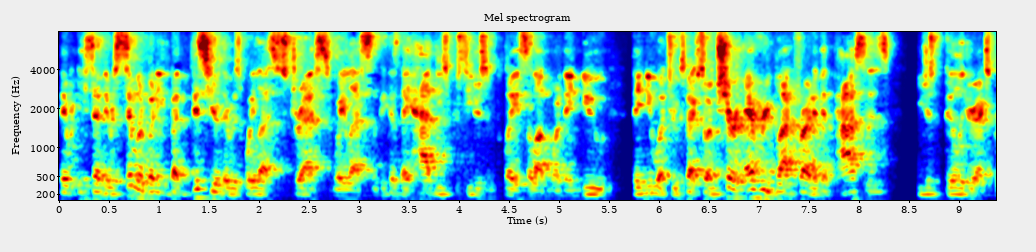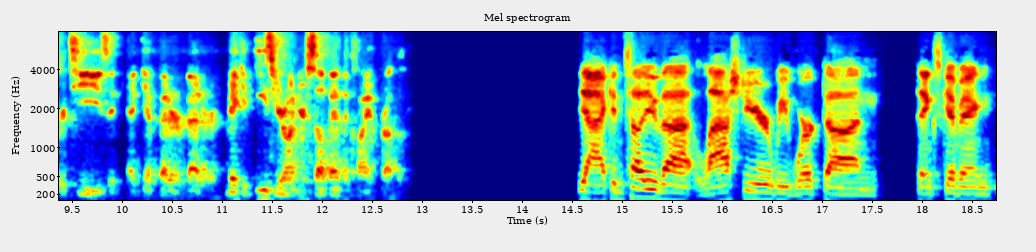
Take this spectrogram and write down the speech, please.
They were, he said they were similar, but he, but this year there was way less stress, way less because they had these procedures in place a lot more. They knew they knew what to expect. So I'm sure every Black Friday that passes, you just build your expertise and, and get better and better. Make it easier on yourself and the client, probably. Yeah, I can tell you that last year we worked on Thanksgiving,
